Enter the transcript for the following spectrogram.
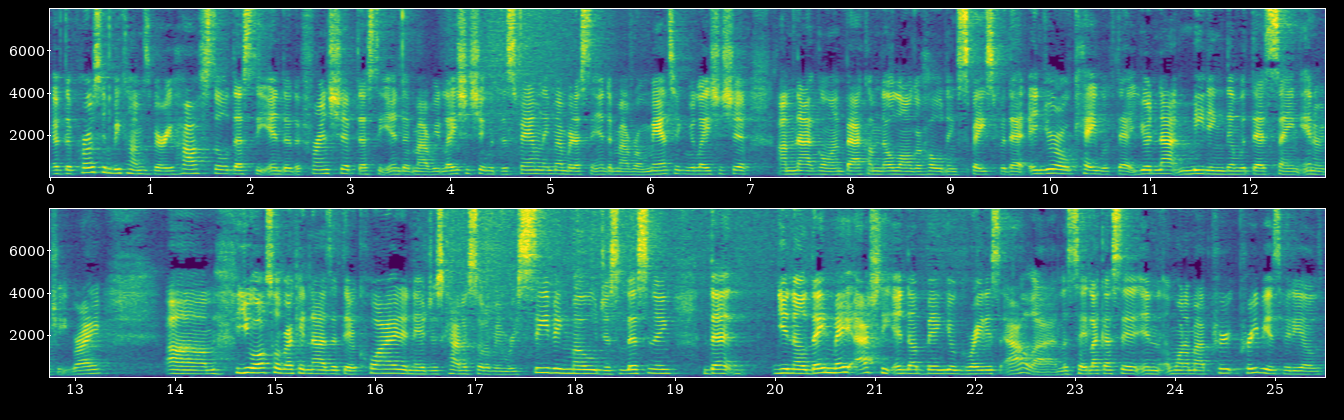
if the person becomes very hostile, that's the end of the friendship. That's the end of my relationship with this family member. That's the end of my romantic relationship. I'm not going back. I'm no longer holding space for that. And you're okay with that. You're not meeting them with that same energy, right? Um, you also recognize that they're quiet and they're just kind of sort of in receiving mode, just listening. That you know, they may actually end up being your greatest ally. Let's say, like I said in one of my pre previous videos,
